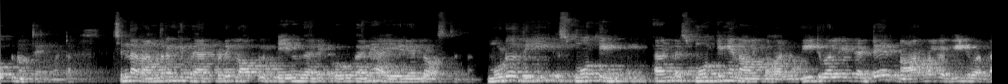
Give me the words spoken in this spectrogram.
ఓపెన్ అవుతాయి అనమాట చిన్న రంధ్రం కింద ఏర్పడి లోపల పేగు కానీ కొవ్వు కానీ ఆ ఏరియాలో వస్తుంది. మూడోది స్మోకింగ్ అంటే స్మోకింగ్ అండ్ ఆల్కహాల్ వీటి వల్ల ఏంటంటే నార్మల్గా వీటి వల్ల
